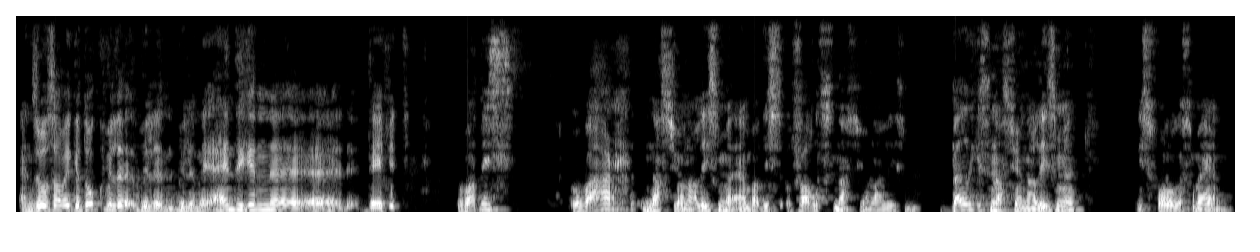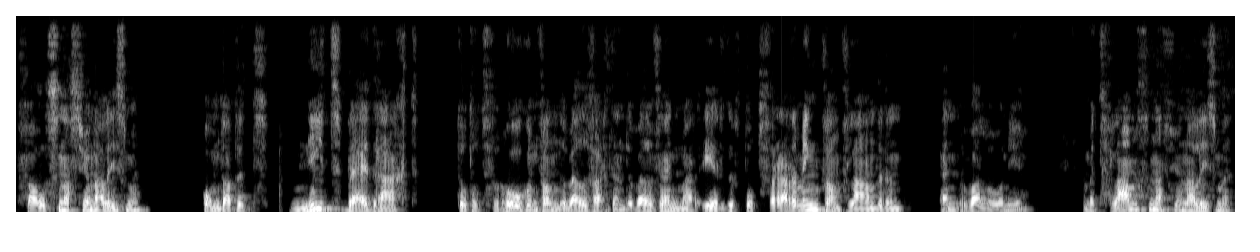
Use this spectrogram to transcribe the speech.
En zo zou ik het ook willen, willen, willen mee eindigen, David. Wat is waar nationalisme en wat is vals nationalisme? Belgisch nationalisme is volgens mij een vals nationalisme, omdat het niet bijdraagt tot het verhogen van de welvaart en de welzijn, maar eerder tot verarming van Vlaanderen en Wallonië. Met Vlaams nationalisme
